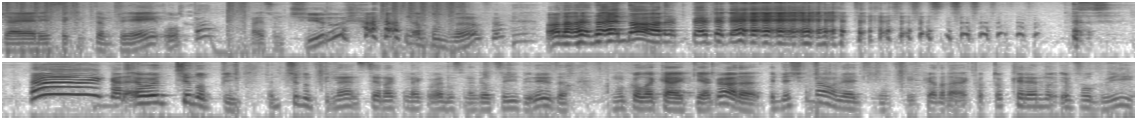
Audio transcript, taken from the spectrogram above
já era esse aqui também. Opa, mais um tiro na busança. Olha lá, é da hora. Ai, cara, é o antílope. Antílope, né? Será como é que vai esse negócio aí, beleza? Vamos colocar aqui agora. E deixa eu dar uma olhadinha aqui, galera. Que eu tô querendo evoluir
